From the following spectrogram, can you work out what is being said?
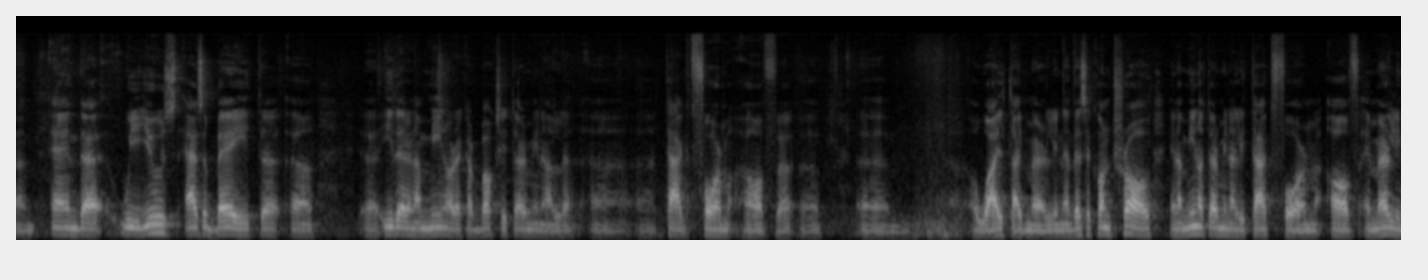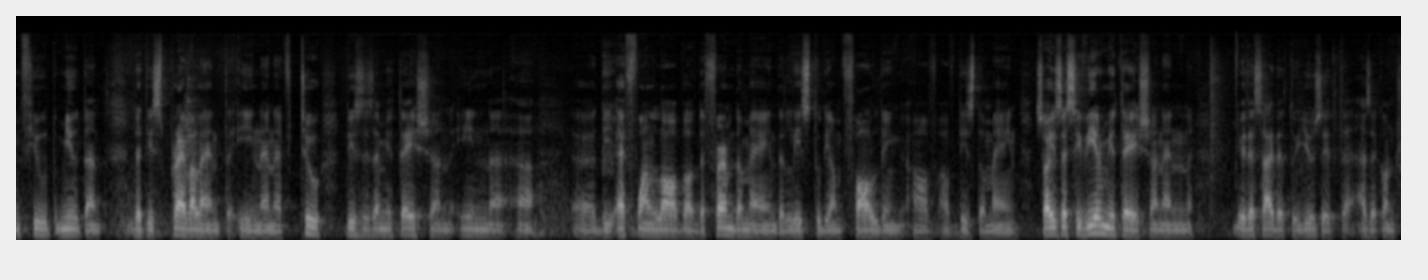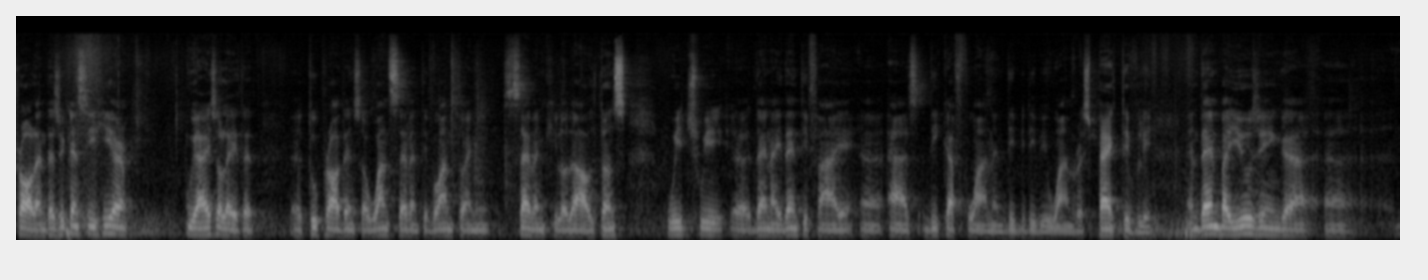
Um, and uh, we used as a bait uh, uh, either an amino or a carboxy terminal tagged form of um, a wild type Merlin, and there's a control, an amino terminally tagged form of a Merlin mutant that is prevalent in NF2. This is a mutation in uh, uh, the F1 lobe of the firm domain that leads to the unfolding of, of this domain. So it's a severe mutation, and we decided to use it as a control. And as you can see here, we isolated uh, two proteins of 170, 127 kilodaltons, which we uh, then identify uh, as DCAF1 and DBDB1 respectively. And then by using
